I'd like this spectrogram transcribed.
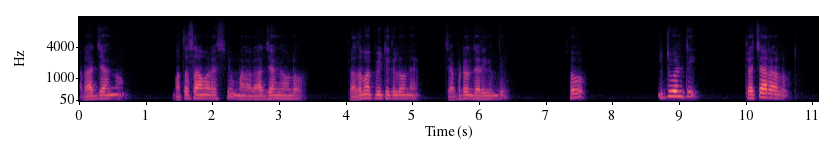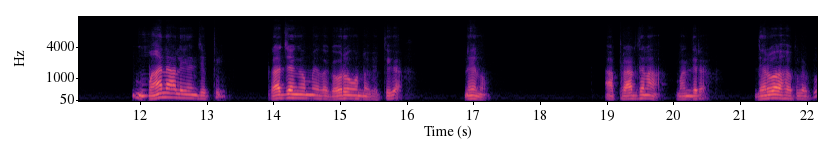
రాజ్యాంగం మత సామరస్యం మన రాజ్యాంగంలో ప్రథమ పీఠికలోనే చెప్పడం జరిగింది. సో ఇటువంటి ప్రచారాలు మానాలి అని చెప్పి రాజ్యాంగం మీద గౌరవం ఉన్న వ్యక్తిగా నేను ఆ ప్రార్థన మందిర నిర్వాహకులకు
